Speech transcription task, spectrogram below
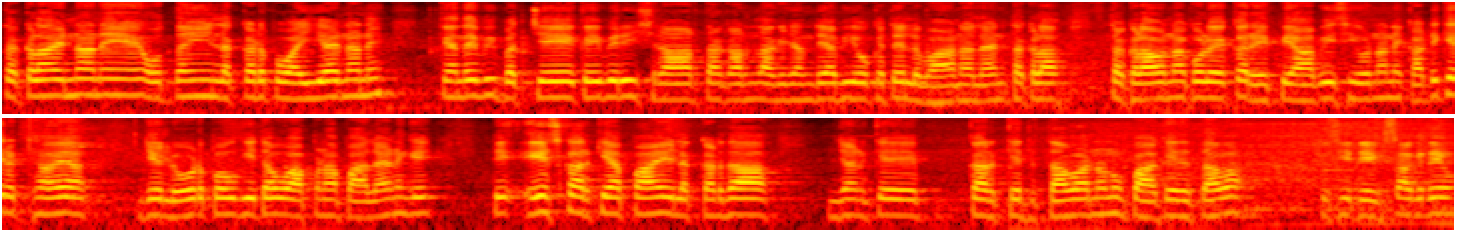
ਤਕਲਾ ਇਹਨਾਂ ਨੇ ਉਦਾਂ ਹੀ ਲੱਕੜ ਪਵਾਈ ਆ ਇਹਨਾਂ ਨੇ। ਕਹਿੰਦੇ ਵੀ ਬੱਚੇ ਕਈ ਵਾਰੀ ਸ਼ਰਾਰਤਾਂ ਕਰਨ ਲੱਗ ਜਾਂਦੇ ਆ ਵੀ ਉਹ ਕਿਤੇ ਲਵਾ ਨਾ ਲੈਣ। ਤਕਲਾ ਤਕਲਾ ਉਹਨਾਂ ਕੋਲੇ ਘਰੇ ਪਿਆ ਵੀ ਸੀ, ਉਹਨਾਂ ਨੇ ਕੱਢ ਕੇ ਰੱਖਿਆ ਹੋਇਆ। ਜੇ ਲੋੜ ਪਊਗੀ ਤਾਂ ਉਹ ਆਪਣਾ ਪਾ ਲੈਣਗੇ। ਤੇ ਇਸ ਕਰਕੇ ਆਪਾਂ ਇਹ ਲੱਕੜ ਦਾ ਜਾਣ ਕੇ ਕਰਕੇ ਦਿੱਤਾ ਵਾ, ਉਹਨਾਂ ਨੂੰ ਪਾ ਕੇ ਦਿੱਤਾ ਵਾ। ਤੁਸੀਂ ਦੇਖ ਸਕਦੇ ਹੋ,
